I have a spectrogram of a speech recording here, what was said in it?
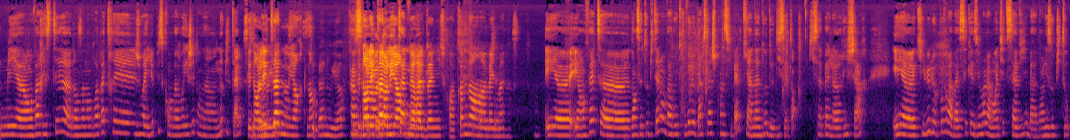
mais euh, on va rester euh, dans un endroit pas très joyeux puisqu'on va voyager dans un hôpital. C'est dans l'État New de New York, non C'est pas New York. Enfin, C'est c'est dans l'État de New l'État York, vers. Albany, je crois, comme dans euh, Mailman. Et, euh, et en fait, euh, dans cet hôpital, on va retrouver le personnage principal qui est un ado de 17 ans, qui s'appelle euh, Richard, et euh, qui, lui, le pauvre, a passé quasiment la moitié de sa vie bah, dans les hôpitaux.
